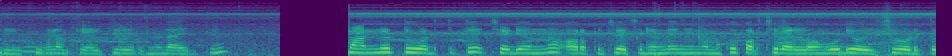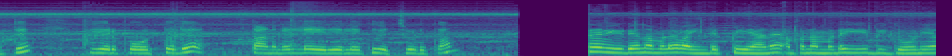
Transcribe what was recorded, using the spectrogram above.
ലീഫുകളൊക്കെ ആയിട്ട് വരുന്നതായിരിക്കും. മണ്ണിട്ട് കൊടുത്തിട്ട് ചെടി ഒന്ന് ഉറപ്പിച്ച് വെച്ചിട്ടുണ്ട്. ഇനി നമുക്ക് കുറച്ച് വെള്ളവും കൂടി ഒഴിച്ചു കൊടുത്തിട്ട് ഈ ഒരു പോട്ടൊരു തണലുള്ള ഏരിയയിലേക്ക് വെച്ച് കൊടുക്കാം. ഇന്നത്തെ വീഡിയോ നമ്മൾ വൈൻഡപ്പ് ചെയ്യാണ്. അപ്പോൾ നമ്മുടെ ഈ ബിഗോണിയ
